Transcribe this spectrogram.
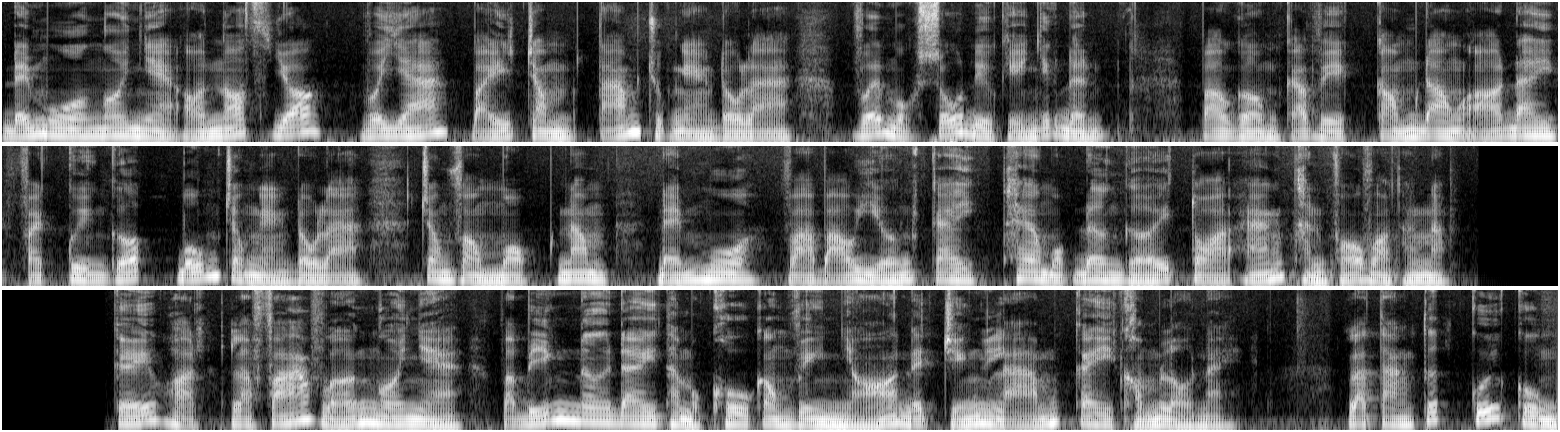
để mua ngôi nhà ở North York với giá 780.000 đô la với một số điều kiện nhất định bao gồm cả việc cộng đồng ở đây phải quyên góp 400.000 đô la trong vòng một năm để mua và bảo dưỡng cây theo một đơn gửi tòa án thành phố vào tháng 5. Kế hoạch là phá vỡ ngôi nhà và biến nơi đây thành một khu công viên nhỏ để triển lãm cây khổng lồ này. Là tàn tích cuối cùng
